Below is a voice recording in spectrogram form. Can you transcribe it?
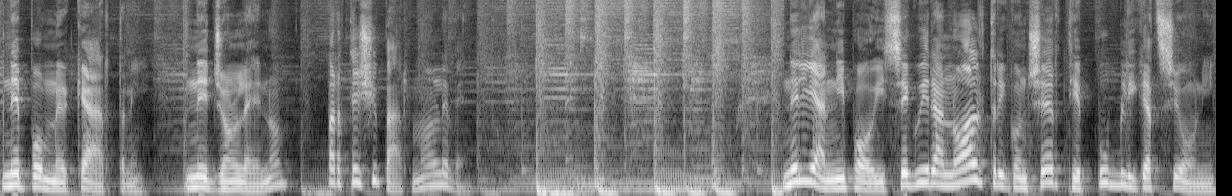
né Paul McCartney né John Lennon parteciparono all'evento. Negli anni poi seguiranno altri concerti e pubblicazioni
